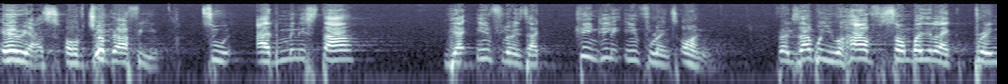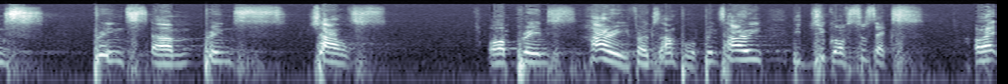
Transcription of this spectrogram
areas of geography to administer their influence, their kingly influence on. For example, you have somebody like Prince, Prince, um, Prince Charles, or Prince Harry, for example. Prince Harry, the Duke of Sussex. All right.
